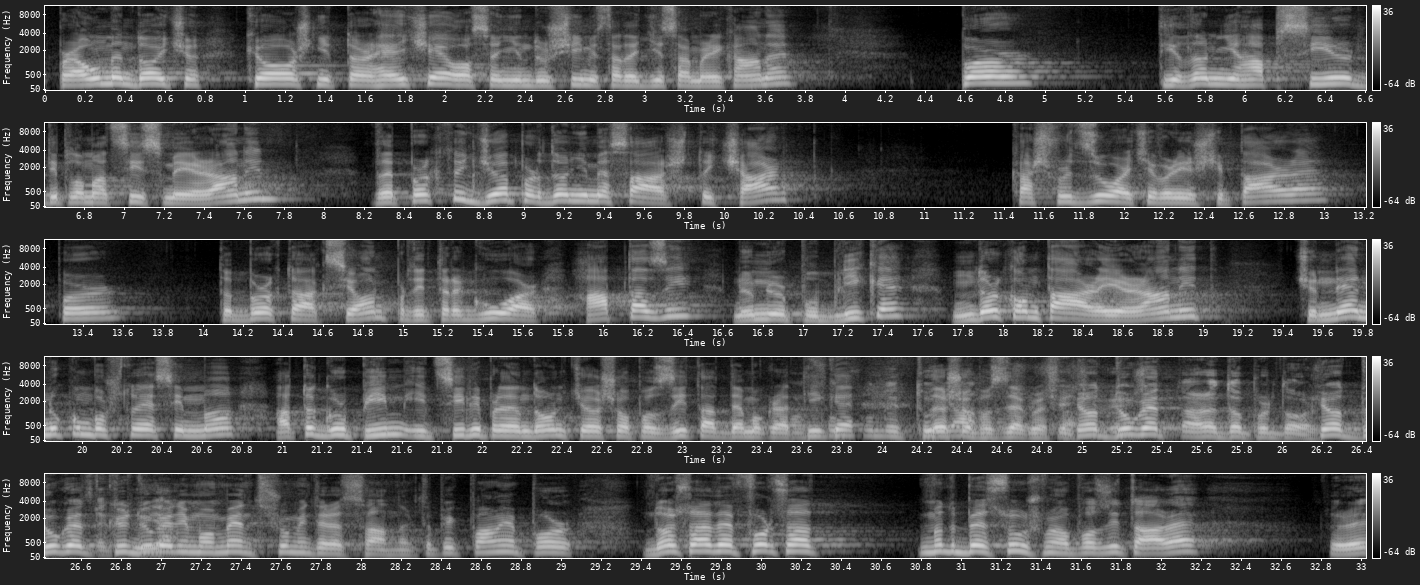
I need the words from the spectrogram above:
pra unë mendoj që kjo është një tërheqje ose një ndryshim i strategjisë amerikane për t'i dhënë një hapësirë diplomacisë me Iranin dhe për këtë gjë për të dhënë një mesazh të qartë ka shfrytëzuar qeverinë shqiptare për të bërë këtë aksion për t'i treguar haptazi në mënyrë publike ndërkombëtare Iranit që ne nuk mbështesim më atë grupim i cili pretendon që është opozita demokratike dhe është opozita kryesore. Kjo duket do përdor. Kjo duket ky duket një moment shumë interesant në këtë pikëpamje, por ndoshta edhe forcat më të besueshme opozitare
